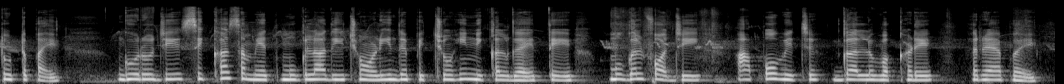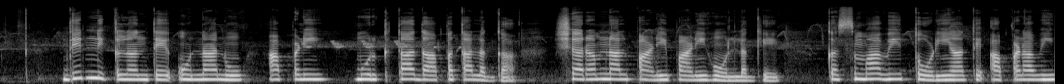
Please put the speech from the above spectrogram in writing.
ਟੁੱਟ ਪਏ। ਗੁਰੂ ਜੀ ਸਿੱਖਾਂ ਸਮੇਤ ਮੁਗਲਾਂ ਦੀ ਛਾਉਣੀ ਦੇ ਪਿੱਛੋਂ ਹੀ ਨਿਕਲ ਗਏ ਤੇ ਮੁਗਲ ਫੌਜੀ ਆਪੋ ਵਿੱਚ ਗੱਲ ਵਖੜੇ ਰਹਿ ਪਏ। ਦਿਨ ਨਿਕਲਣ ਤੇ ਉਹਨਾਂ ਨੂੰ ਆਪਣੀ ਮੂਰਖਤਾ ਦਾ ਪਤਾ ਲੱਗਾ। ਸ਼ਰਮ ਨਾਲ ਪਾਣੀ ਪਾਣੀ ਹੋਣ ਲੱਗੇ। ਕਸਮਾਂ ਵੀ ਤੋੜੀਆਂ ਤੇ ਆਪਣਾ ਵੀ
